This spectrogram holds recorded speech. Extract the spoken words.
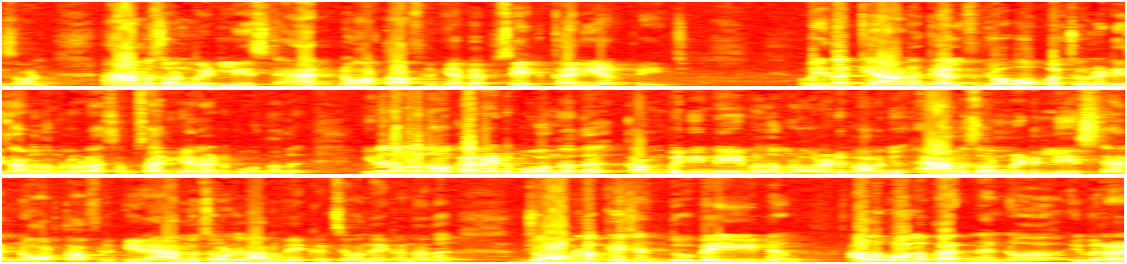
vacancies on Amazon Middle East and North Africa website career page അപ്പോൾ ഇതൊക്കെയാണ് ഗൾഫ് ജോബ് ഓപ്പർച്യൂണിറ്റീസ് ആണ് നമ്മളിവിടെ സംസാരിക്കാനായിട്ട് പോകുന്നത്. ഇനി നമ്മൾ നോക്കാനായിട്ട് പോകുന്നത് കമ്പനി നെയിം നമ്മൾ ഓൾറെഡി പറഞ്ഞു Amazon Middle East and North ആഫ്രിക്കയിൽ ആമസോണിലാണ് വേക്കൻസി വന്നേക്കുന്നത്. ജോബ് ലൊക്കേഷൻ ദുബൈയിലും അതുപോലെ തന്നെ ഇവരെ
